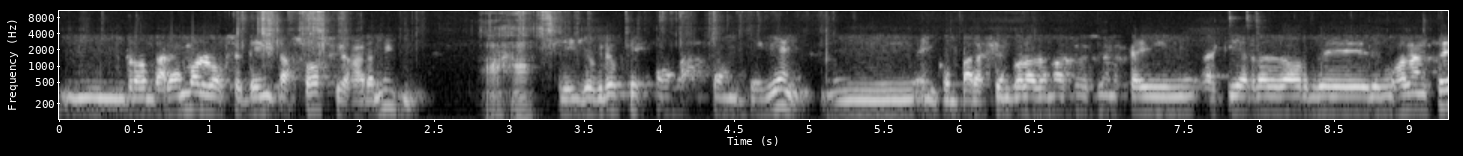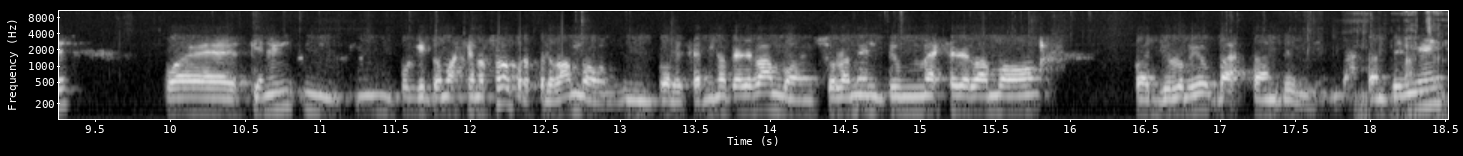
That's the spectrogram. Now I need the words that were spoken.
rondaremos los 70 socios ahora mismo. Ajá. Que yo creo que está bastante bien. Mm, en, comparación con las demás asociaciones que hay aquí alrededor de, de Bujalance, pues tienen un, poquito más que nosotros, pero vamos, mm, por el camino que llevamos, en solamente un mes que llevamos, pues yo lo veo bastante bien, bastante, bien,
